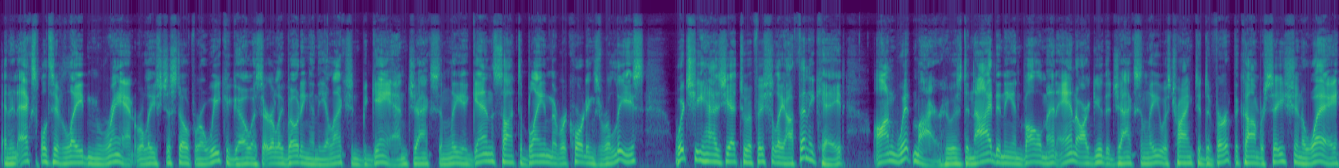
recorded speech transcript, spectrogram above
in an expletive laden rant released just over a week ago as early voting in the election began. Jackson Lee again sought to blame the recording's release, which she has yet to officially authenticate on Whitmire, who has denied any involvement and argued that Jackson Lee was trying to divert the conversation away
